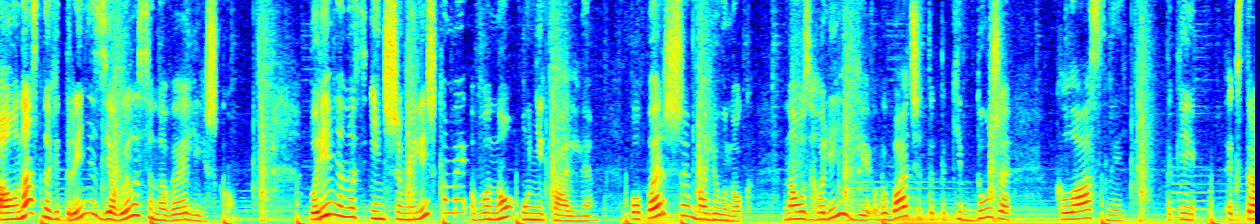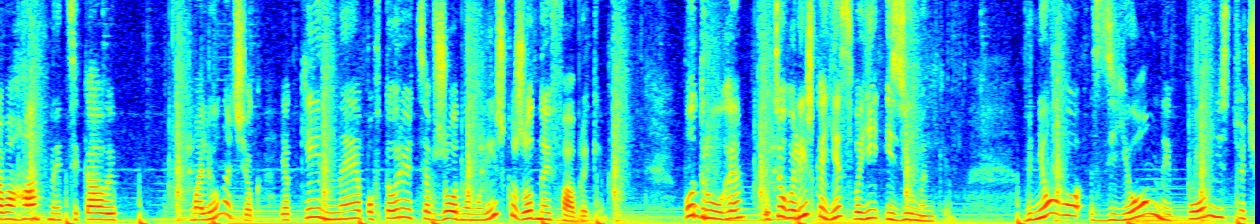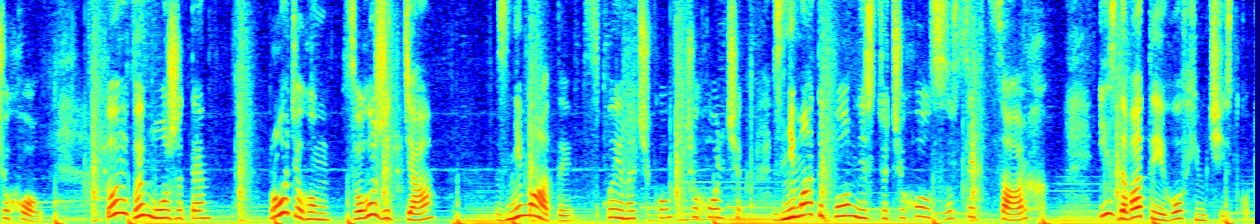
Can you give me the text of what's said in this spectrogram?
А у нас на вітрині з'явилося нове ліжко. Порівняно з іншими ліжками, воно унікальне. По-перше, малюнок. На узголів'ї ви бачите такий дуже класний, такий екстравагантний, цікавий малюночок, який не повторюється в жодному ліжку жодної фабрики. По-друге, у цього ліжка є свої ізюминки. В нього зйомний повністю чохол. То ви можете протягом свого життя знімати спиночку, чохольчик, знімати повністю чохол з усіх царг і здавати його в хімчистку.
